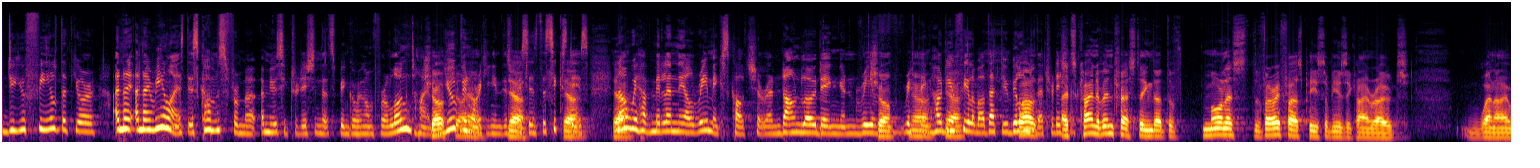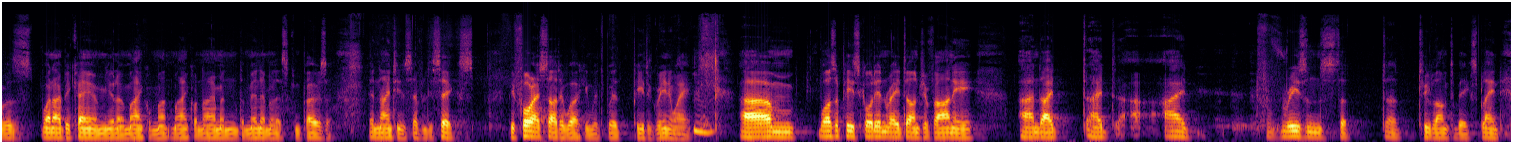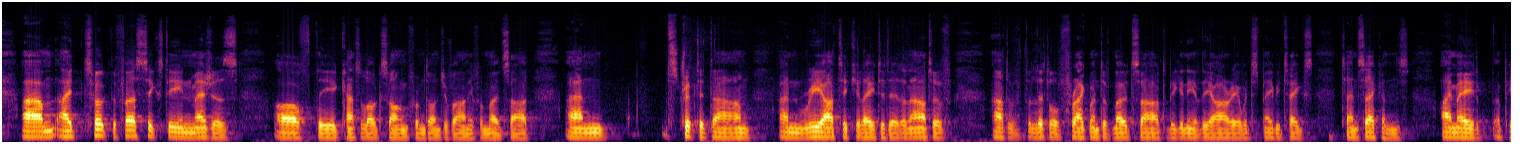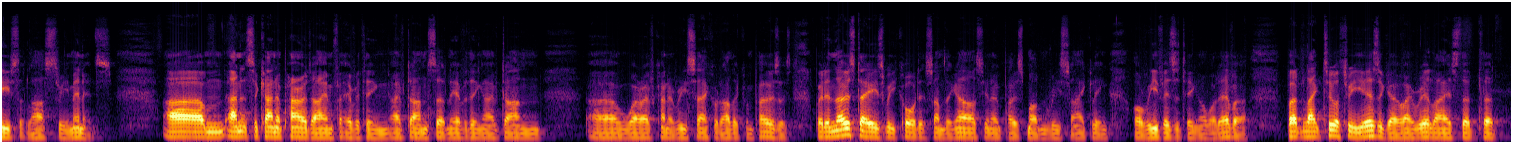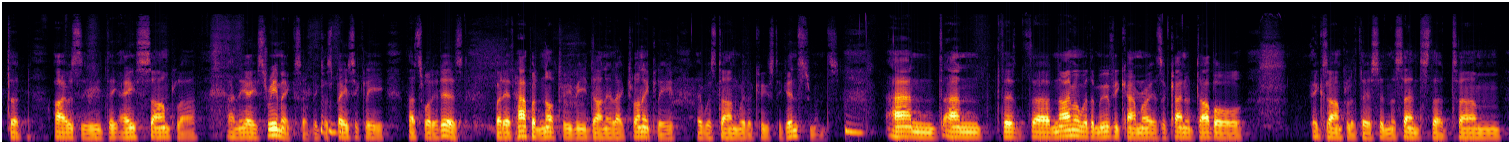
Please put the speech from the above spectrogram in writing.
Do you feel that you're, and I, and I realize this comes from a, a music tradition that's been going on for a long time. Sure, and you've sure, been yeah. working in this Yeah, way since the 60s. yeah. Now we have millennial remix culture and downloading and re- Sure, ripping. How do you feel about that? Do you belong well, to that tradition? It's kind of interesting that the, more or less the very first piece of music I wrote when I was when I became you know Michael Michael Nyman, the minimalist composer, in 1976, before I started working with, with Peter Greenaway, um, was a piece called In Re Don Giovanni, and I I I for reasons that are too long to be explained, um, I took the first 16 measures of the catalogue song from Don Giovanni from Mozart and stripped it down and re-articulated it, and out of out of the little fragment of Mozart, the beginning of the aria, which maybe takes 10 seconds, I made a piece that lasts three minutes. Um, and it's a kind of paradigm for everything I've done, certainly everything I've done uh, where I've kind of recycled other composers. But in those days, we called it something else, you know, postmodern recycling or revisiting or whatever. But like two or three years ago, I realized that, that, that I was the, the ace sampler and the ace remixer, because basically that's what it is. but it happened not to be done electronically. It was done with acoustic instruments. And, and the, the Nyman with the movie camera is a kind of double example of this in the sense that um,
